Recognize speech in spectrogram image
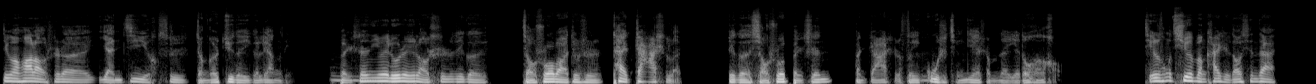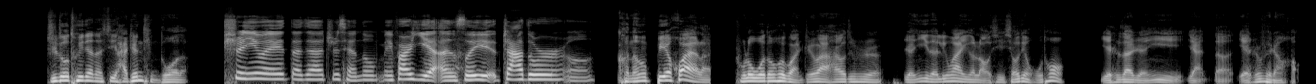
金广发老师的演技是整个剧的一个亮点。本身因为为刘震云老师的这个小说吧，就是太扎实了，这个小说本身很扎实，所以故事情节什么的也都很好。其实从七月份开始到现在，值得推荐的戏还真挺多的，是因为大家之前都没法演，所以扎堆儿。嗯可能憋坏了。除了窝头会馆之外，还有就是仁义的另外一个老戏《小井胡同》，也是在仁义演的，也是非常好。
